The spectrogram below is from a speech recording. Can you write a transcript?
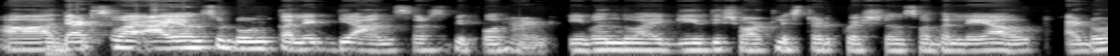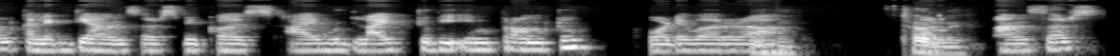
Uh, mm. That's why I also don't collect the answers beforehand. Even though I give the shortlisted questions or the layout, I don't collect the answers because I would like to be impromptu, whatever uh, mm-hmm totally answers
